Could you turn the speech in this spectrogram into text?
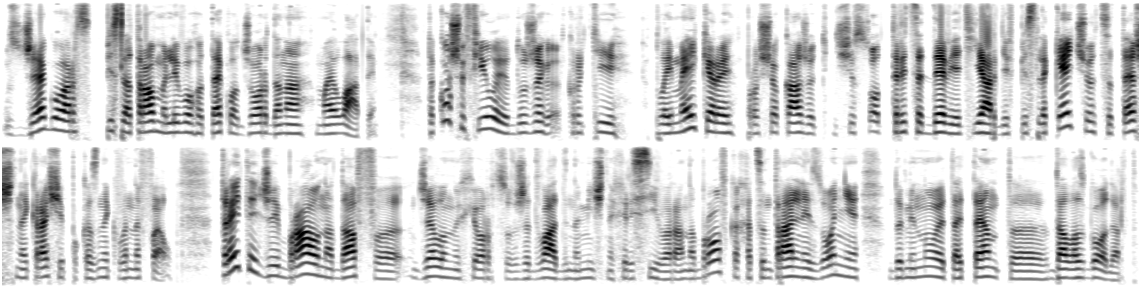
з Jaguars після травми лівого текла Джордана Майлати. Також у Філи дуже круті плеймейкери, про що кажуть 639 ярдів після кетчу, це теж найкращий показник в НФЛ. Трейд Ей Джей Брауна дав е, Джелену Хьортсу вже два динамічних ресівера на бровках, а центральній зоні домінує тайтенд Даллас Годард.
